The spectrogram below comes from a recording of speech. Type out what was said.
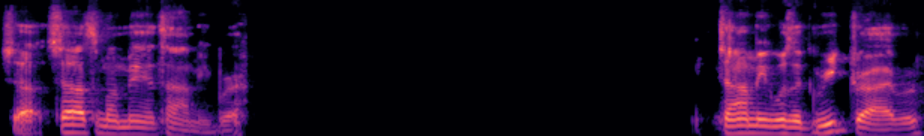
Shout, shout out to my man Tommy, bro. Tommy was a Greek driver,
